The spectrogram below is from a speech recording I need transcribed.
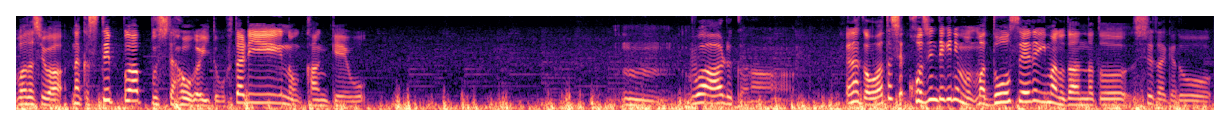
私は。なんかステップアップした方がいいと思う。2人の関係を。うん。はあるかな。なんか私個人的にも、まあ、同棲で今の旦那としてたけど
